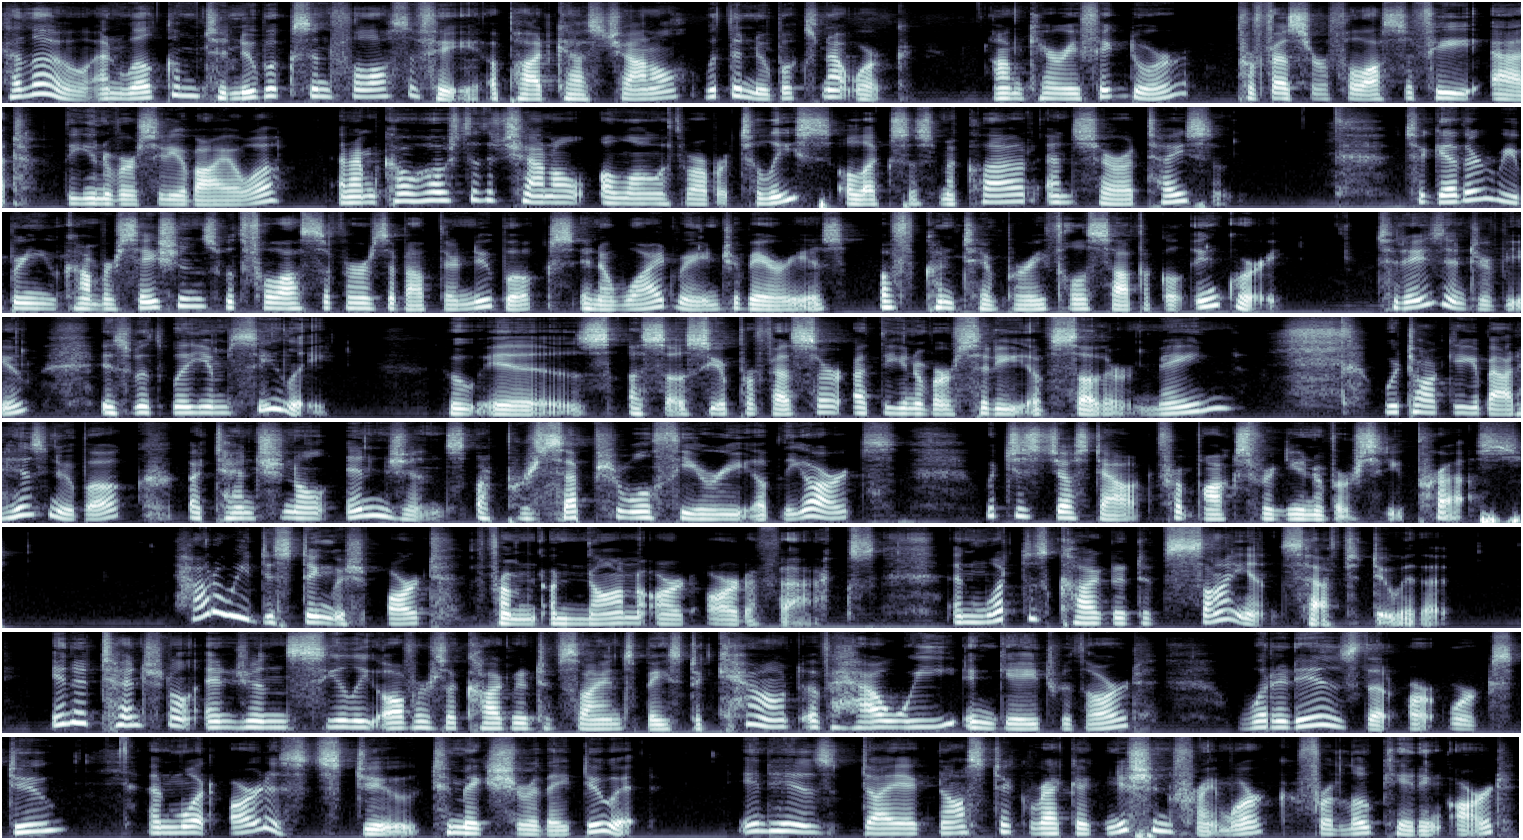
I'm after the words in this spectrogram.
Hello, and welcome to New Books in Philosophy, a podcast channel with the New Books Network. I'm Carrie Figdor, professor of philosophy at the University of Iowa, and I'm co host of the channel along with Robert Talisse, Alexis McLeod, and Sarah Tyson. Together, we bring you conversations with philosophers about their new books in a wide range of areas of contemporary philosophical inquiry. Today's interview is with William Seeley, who is associate professor at the University of Southern Maine we're talking about his new book, Attentional Engines A Perceptual Theory of the Arts, which is just out from Oxford University Press. How do we distinguish art from non art artifacts, and what does cognitive science have to do with it? In Attentional Engines, Seeley offers a cognitive science based account of how we engage with art, what it is that artworks do, and what artists do to make sure they do it. In his diagnostic recognition framework for locating art,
